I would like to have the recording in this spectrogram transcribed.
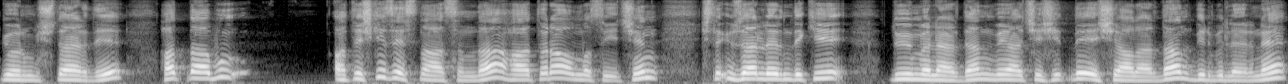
görmüşlerdi. Hatta bu ateşkes esnasında hatıra olması için işte üzerlerindeki düğmelerden veya çeşitli eşyalardan birbirlerine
